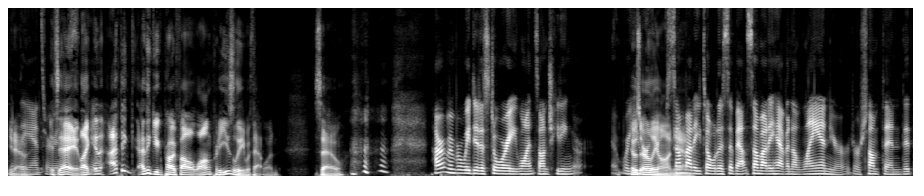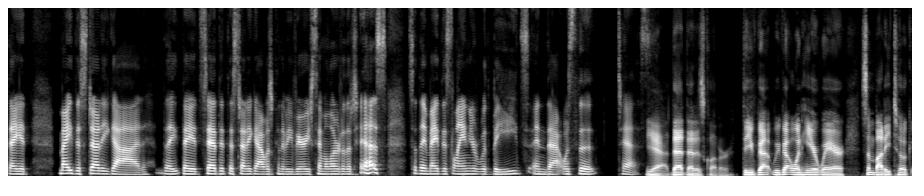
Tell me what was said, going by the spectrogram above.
you And know, the answer it's is- A. Like, yeah. and I think I think you could probably follow along pretty easily with that one. So I remember we did a story once on cheating. Where it was you- early on. Somebody told us about somebody having a lanyard or something that they had made the study guide. They they had said that the study guide was going to be very similar to the test, so they made this lanyard with beads, and that was the test. yeah, yeah. That that is clever. You've got we've got one here where somebody took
